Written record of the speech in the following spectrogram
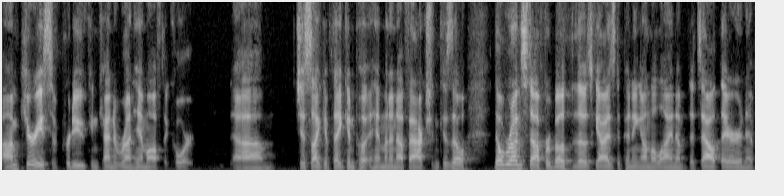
I'm curious if Purdue can kind of run him off the court. Um, just like if they can put him in enough action, because they'll they'll run stuff for both of those guys depending on the lineup that's out there. And if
